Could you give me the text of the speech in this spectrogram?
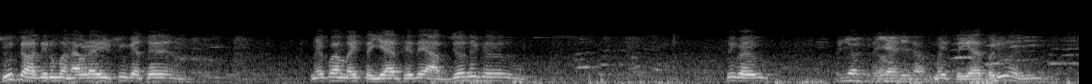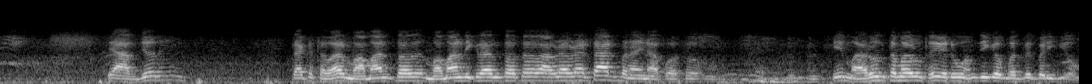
શું ચાંદીનું બનાવડાવ્યું શું કે છે? મેં કહું મેં તૈયાર છે તે આપજો ને કે શું કહ્યું? મેં તૈયાર પડ્યું હોય તે આપજો ને. તાકે સવાર મામાન તો મામાન દીકરાને તો આવડાવડા આવડા આવડા ટાટ બનાવીને આપો છો. એ મારું ને તમારું થયું એટલે હું સમજી ગયો મતભેદ પડી ગયો.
